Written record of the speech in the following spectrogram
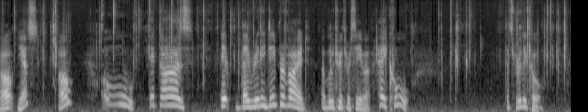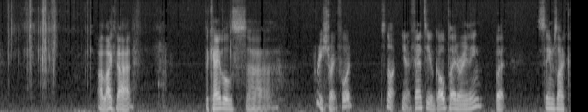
Oh, yes. Oh. Oh, it does. It they really did provide a Bluetooth receiver. Hey, cool. That's really cool. I like that. The cable's uh, pretty straightforward. It's not, you know, fancy or gold plate or anything, but seems like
